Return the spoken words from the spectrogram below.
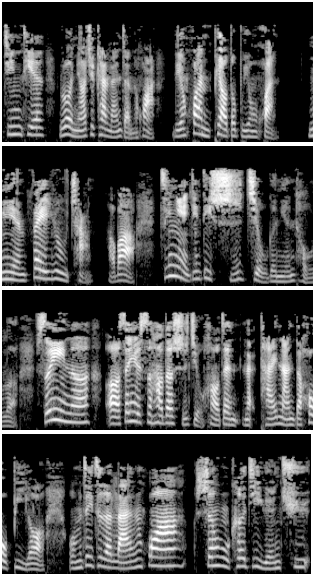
今天，如果你要去看兰展的话，连换票都不用换，免费入场。好不好？今年已经第十九个年头了，所以呢，呃，三月四号到十九号在南台南的后壁哦，我们这次的兰花生物科技园区，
